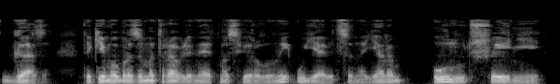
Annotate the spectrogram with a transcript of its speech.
газа. Таким образом, отравленная атмосфера Луны уявится на яром улучшении.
